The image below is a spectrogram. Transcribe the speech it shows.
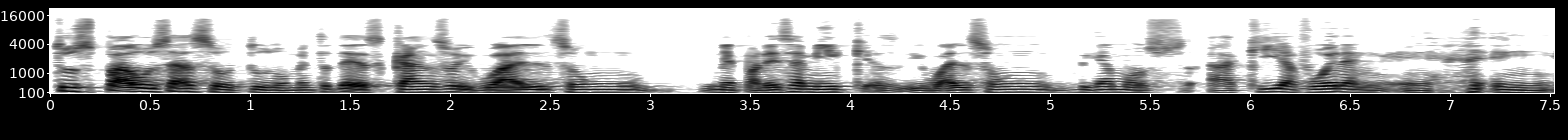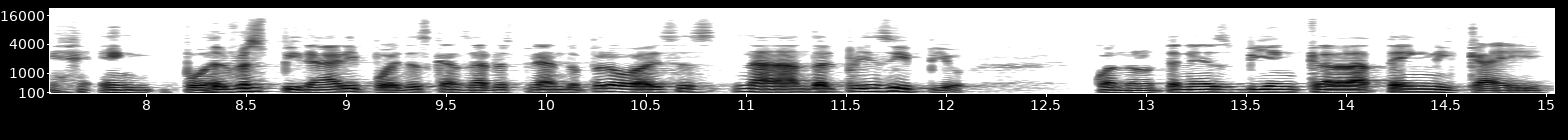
tus pausas o tus momentos de descanso igual son, me parece a mí que igual son, digamos, aquí afuera en, en, en, poder respirar y poder descansar respirando, pero a veces nadando al principio, cuando no tenés bien clara la técnica y,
